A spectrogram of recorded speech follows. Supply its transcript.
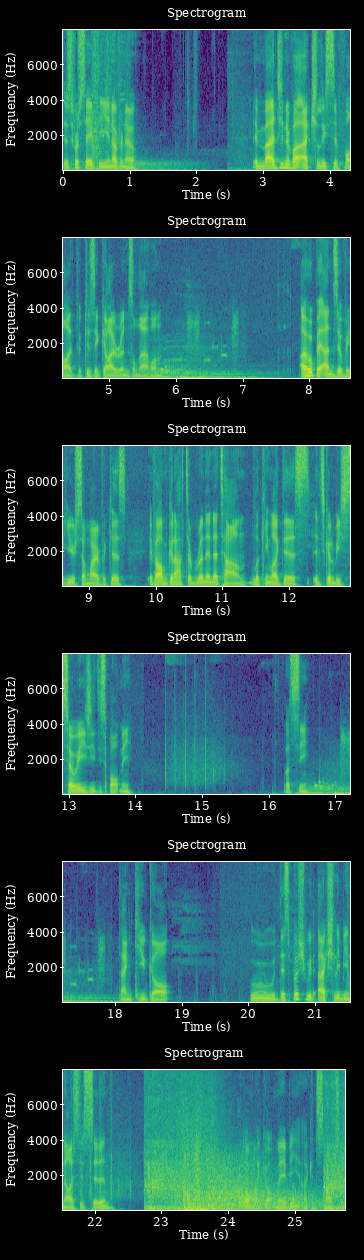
Just for safety, you never know. Imagine if I actually survive because a guy runs on that one. I hope it ends over here somewhere because if I'm going to have to run in a town looking like this, it's going to be so easy to spot me. Let's see. Thank you, God. Ooh, this bush would actually be nice to sit in. Oh my god, maybe I can snipe some.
